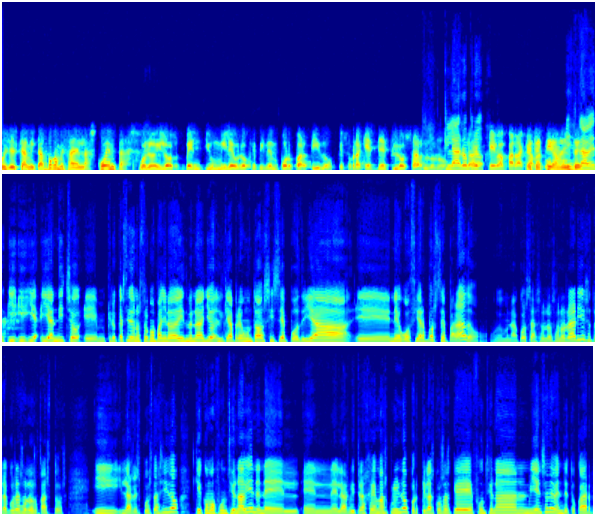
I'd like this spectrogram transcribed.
pues es que a mí tampoco me salen las cuentas. Bueno, y los 21.000 euros que piden por partido, que sobra que desglosarlo, ¿no? Claro, o sea, pero... que va para cada Efectivamente. cosa. Y, y, y, han dicho, eh, creo que ha sido nuestro compañero David Menayo el que ha preguntado si se podría eh, negociar por separado. Una cosa son los honorarios y otra cosa son los gastos. Y la respuesta ha sido que como funciona bien en el, en el arbitraje masculino, ¿por qué las cosas que funcionan bien se deben de tocar?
